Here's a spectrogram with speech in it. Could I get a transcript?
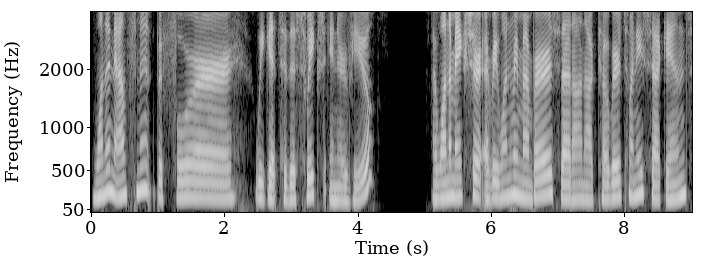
One announcement before we get to this week's interview. I want to make sure everyone remembers that on October 22nd,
